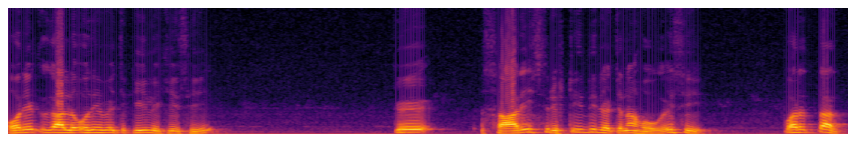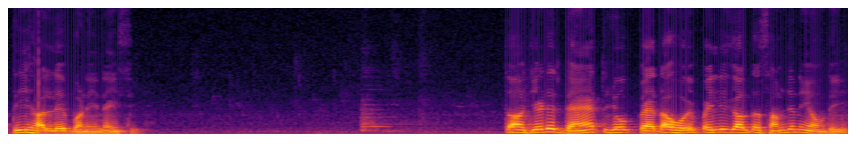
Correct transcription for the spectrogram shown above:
ਔਰ ਇੱਕ ਗੱਲ ਉਹਦੇ ਵਿੱਚ ਕੀ ਲਿਖੀ ਸੀ? ਕਿ ਸਾਰੀ ਸ੍ਰਿਸ਼ਟੀ ਦੀ ਰਚਨਾ ਹੋ ਗਈ ਸੀ, ਪਰ ਧਰਤੀ ਹਾਲੇ ਬਣੀ ਨਹੀਂ ਸੀ। ਤਾਂ ਜਿਹੜੇ ਦੈਂਤ ਜੋ ਪੈਦਾ ਹੋਏ, ਪਹਿਲੀ ਗੱਲ ਤਾਂ ਸਮਝ ਨਹੀਂ ਆਉਂਦੀ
